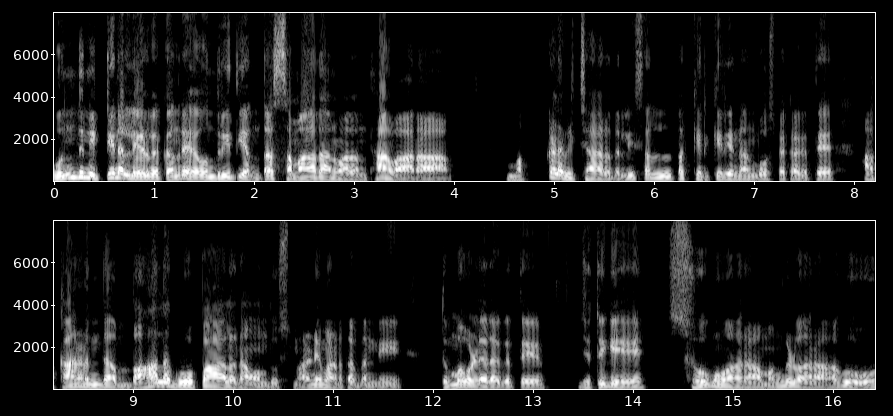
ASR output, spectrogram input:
ಒಂದು ನಿಟ್ಟಿನಲ್ಲಿ ಹೇಳ್ಬೇಕಂದ್ರೆ ಒಂದ್ ರೀತಿಯಂತ ಸಮಾಧಾನವಾದಂತಹ ವಾರ. ಮಕ್ಕಳ ವಿಚಾರದಲ್ಲಿ ಸ್ವಲ್ಪ ಕಿರಿಕಿರಿಯನ್ನು ಅನುಭವಿಸ್ಬೇಕಾಗತ್ತೆ. ಆ ಕಾರಣದಿಂದ ಬಾಲಗೋಪಾಲನ ಒಂದು ಸ್ಮರಣೆ ಮಾಡ್ತಾ ಬನ್ನಿ. ತುಂಬಾ ಒಳ್ಳೇದಾಗುತ್ತೆ. ಜೊತೆಗೆ ಸೋಮವಾರ, ಮಂಗಳವಾರ ಹಾಗೂ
